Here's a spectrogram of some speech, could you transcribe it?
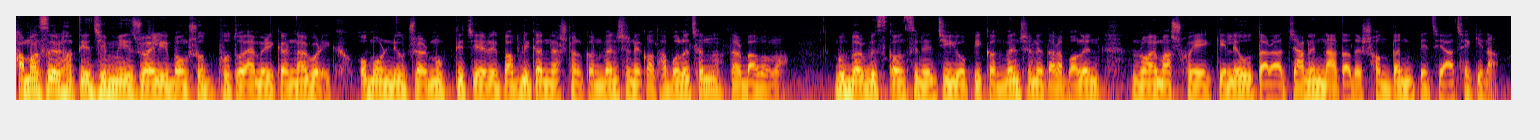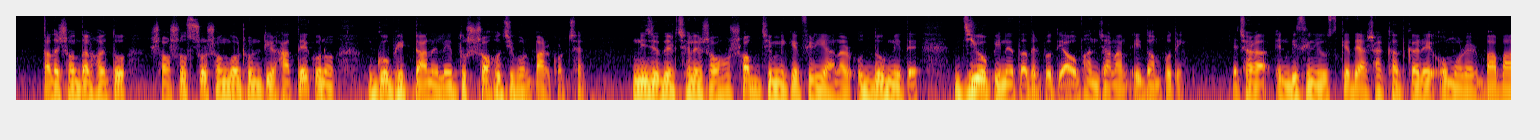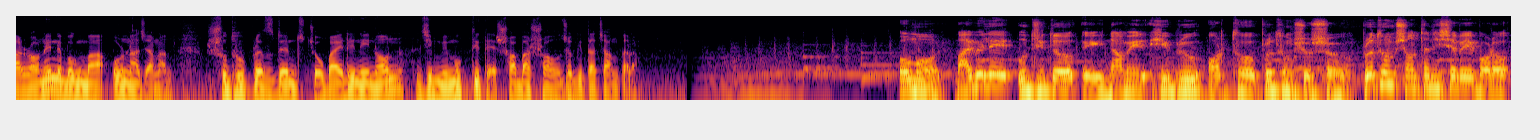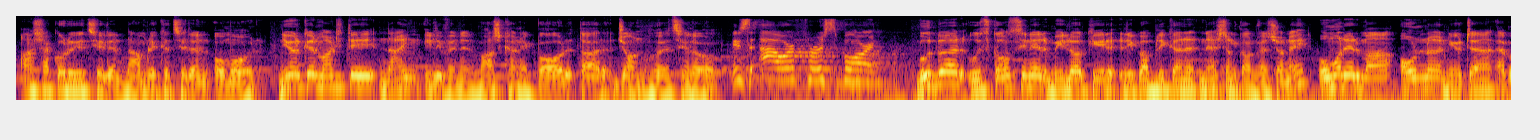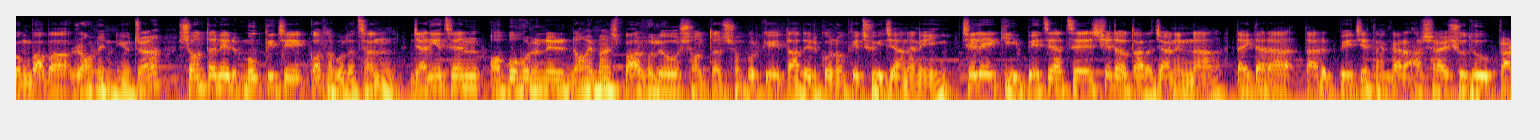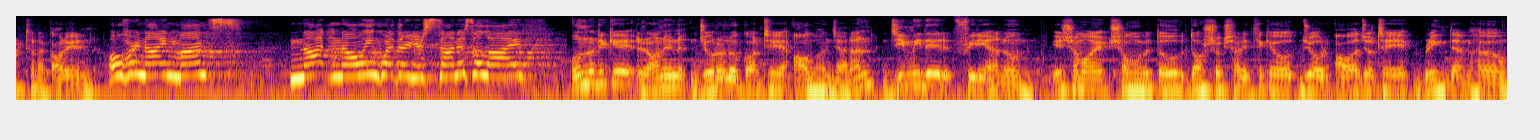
হামাসের হাতে জিম্মি ইসরায়েলি বংশোদ্ভূত আমেরিকার নাগরিক ওমর নিউট্রার মুক্তি চেয়ে রিপাবলিকান ন্যাশনাল কনভেনশনে কথা বলেছেন তার বাবা মা। বুধবার উইসকনসিনে জিওপি কনভেনশনে তারা বলেন, নয় মাস হয়ে গেলেও তারা জানেন না তাদের সন্তান বেঁচে আছে কিনা। তাদের সন্তান হয়তো সশস্ত্র সংগঠনটির হাতে কোনো গভীর টানেলে দুঃসহ জীবন পার করছেন। নিজেদের ছেলে সহ সব জিম্মিকে ফিরিয়ে আনার উদ্যোগ নিতে জিওপি নেতাদের প্রতি আহ্বান জানান এই দম্পতি। এছাড়া এনবিসি নিউজকে দেয়া সাক্ষাৎকারে ওমরের বাবা রনেন এবং মা অরুণা জানান শুধু প্রেসিডেন্ট জো বাইডেনই নন জিম্মি মুক্তিতে সবার সহযোগিতা চান তারা। ওমর বাইবেলে উদ্ধৃত এই নামের হিব্রু অর্থ প্রথম শস্য। প্রথম সন্তান হিসেবে বড় আশা করে ছেলের নাম রেখেছিলেন ওমর। নিউ ইয়র্কের মাটিতে নাইন ইলেভেনের মাসখানেক পর তার জন্ম হয়েছিল। Is our firstborn. বুধবার উইসকনসিনের মিলকির রিপাবলিকান ন্যাশনাল কনভেনশনে ওমরের মা অর্ণা নিউটা এবং বাবা রনেন নিউটা সন্তানের মুক্তি চেয়ে কথা বলেছেন। জানিয়েছেন অপহরণের নয় মাস পার হলেও সন্তান সম্পর্কে তাদের কোনো কিছুই জানা নেই। ছেলে কি বেঁচে আছে সেটাও তারা জানেন না। তাই তারা তার বেঁচে থাকার আশায় শুধু প্রার্থনা করেন। Over nine months, not knowing whether your son is alive, অন্যদিকে রনেন জোরালো কণ্ঠে আহ্বান জানান জিম্মিদের ফিরিয়ে আনুন। এ সময় সমবেত দর্শক সারি থেকেও জোর আওয়াজ ওঠে ব্রিং দ্যাম হোম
